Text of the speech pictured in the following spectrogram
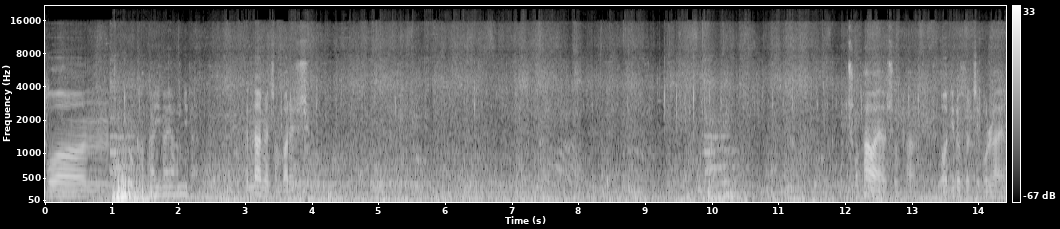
구원 좀더 가까이 가야 합니다. 끝나면 전발해주시고. 충파 와요, 충파. 어디로 쏠지 몰라요.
